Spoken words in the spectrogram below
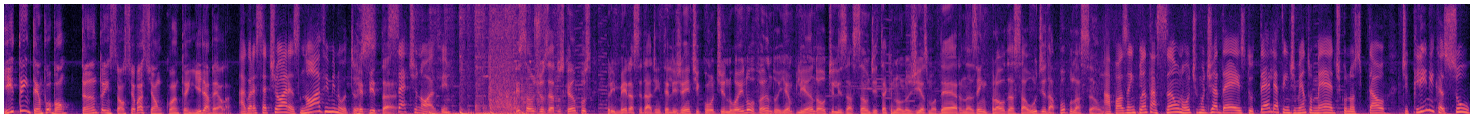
e tem tempo bom tanto em São Sebastião quanto em Ilhabela. Agora 7 horas, 9 minutos. Repita. 7 9. E São José dos Campos, primeira cidade inteligente, continua inovando e ampliando a utilização de tecnologias modernas em prol da saúde da população. Após a implantação no último dia 10 do teleatendimento médico no Hospital de Clínicas Sul,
